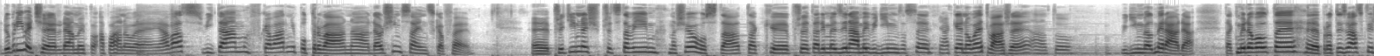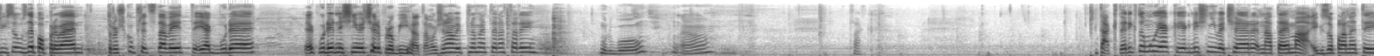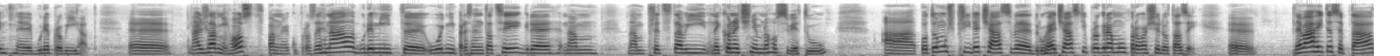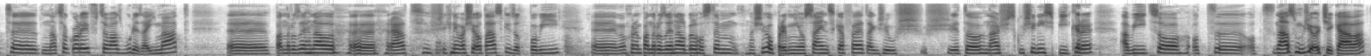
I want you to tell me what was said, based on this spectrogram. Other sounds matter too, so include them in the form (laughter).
Dobrý večer, dámy a pánové. Já vás vítám v kavárně Potrvá na dalším Science Café. Eh, předtím, než představím našeho hosta, tak eh, před tady mezi námi vidím zase nějaké nové tváře a to vidím velmi ráda. Tak mi dovolte eh, pro ty z vás, kteří jsou zde poprvé, trošku představit, jak bude, jak bude dnešní večer probíhat. A možná vypneme teda tady hudbu. No. Tak. Tak, tedy k tomu, jak, jak dnešní večer na téma exoplanety bude probíhat. Eh, náš hlavní host, pan Jakub Rozehnal, bude mít eh, úvodní prezentaci, kde nám, nám představí nekonečně mnoho světů. A potom už přijde čas ve druhé části programu pro vaše dotazy. Eh, neváhejte se ptát na cokoliv, co vás bude zajímat. Eh, pan Rozehnal eh, rád všechny vaše otázky zodpoví. Eh, mimochodem, pan Rozehnal byl hostem našeho prvního Science Cafe, takže už, už je to náš zkušený speaker a ví, co od, od nás může očekávat.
